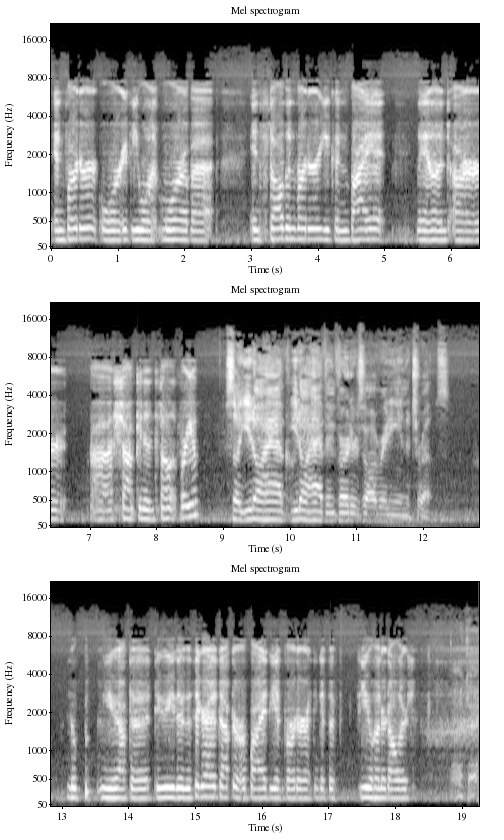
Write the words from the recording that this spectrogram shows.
inverter, or if you want more of a installed inverter, you can buy it, and our uh, shop can install it for you. So you don't have you don't have inverters already in the trucks. Nope. You have to do either the cigarette adapter or buy the inverter. I think it's a few hundred dollars Okay.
